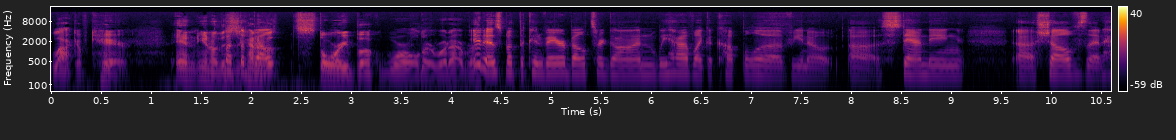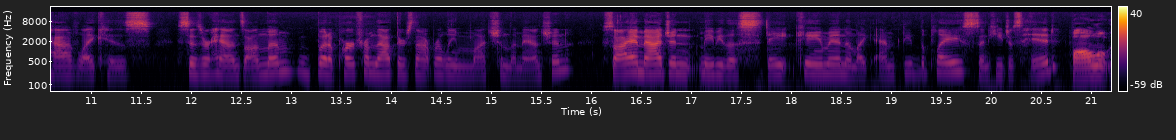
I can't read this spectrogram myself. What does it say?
lack of care, and you know this But is kind of a storybook world or whatever. It is, but the conveyor belts are gone. We have like a couple of, you know, uh, standing uh, shelves that have like his scissor hands on them. But apart from that, there's not really much in the mansion. So I imagine maybe the state came in and like emptied the place and he just hid. follow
